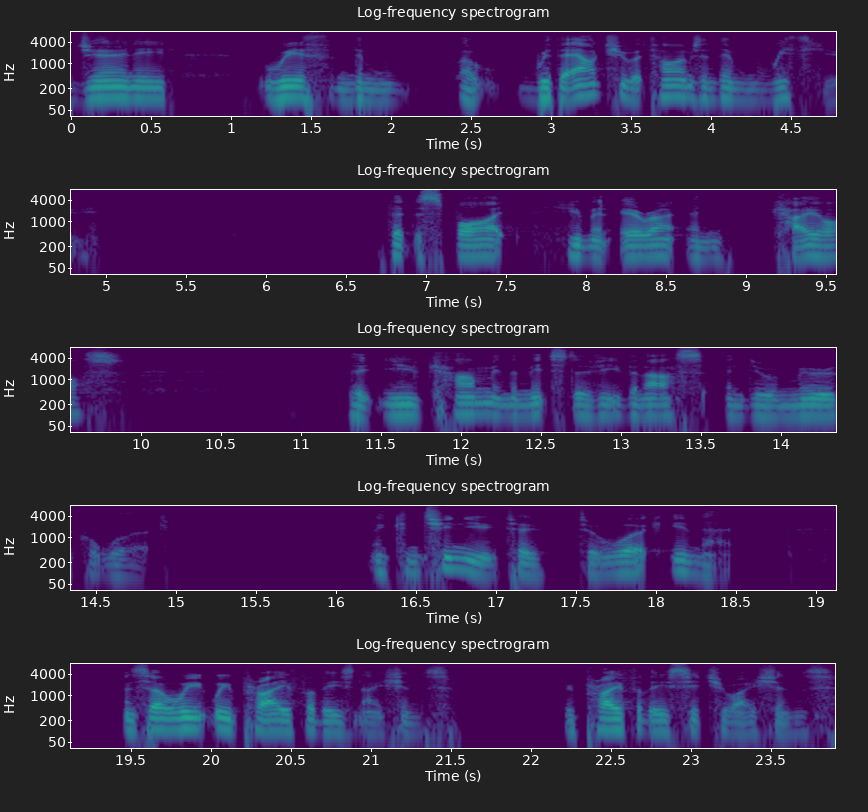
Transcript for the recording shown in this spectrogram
journeyed with them, uh, without you at times and then with you. That despite human error and chaos, that you come in the midst of even us and do a miracle work and continue to, to work in that. And so we, we pray for these nations. We pray for these situations.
